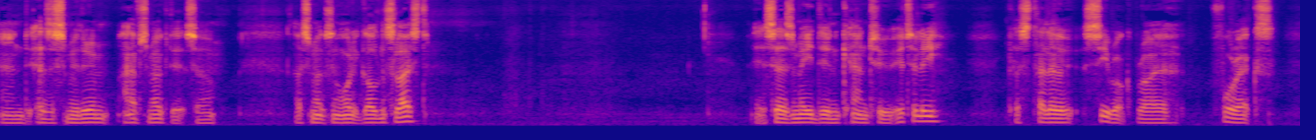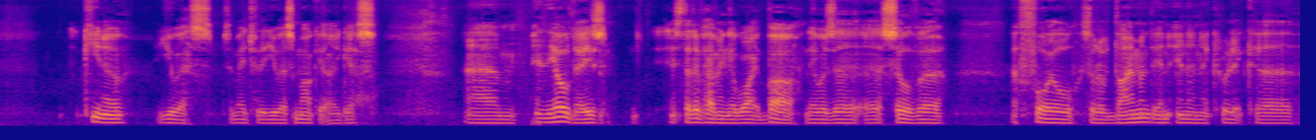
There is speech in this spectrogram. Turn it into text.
And as a smooth rim, I have smoked it, so I've smoked some Orlik Golden Sliced. It says made in Cantu, Italy, Castello Sea Rock Briar 4X Kino US. So made for the US market, I guess. Um, in the old days, instead of having a white bar, there was a, a silver, a foil sort of diamond in, in an acrylic uh,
